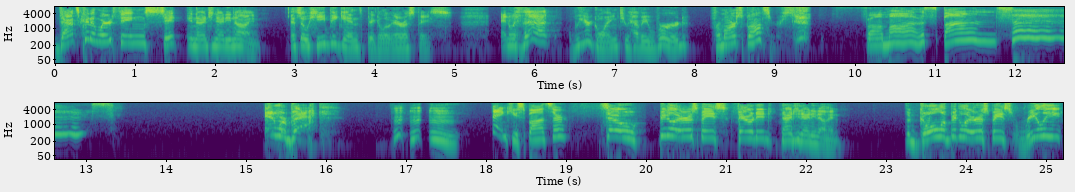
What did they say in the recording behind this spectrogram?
that's kind of where things sit in 1999. And so he begins Bigelow Aerospace. And with that, we are going to have a word from our sponsors. From our sponsors. And we're back. Mm-mm-mm. Thank you, sponsor. So, Bigelow Aerospace, founded 1999. The goal of Bigelow Aerospace really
